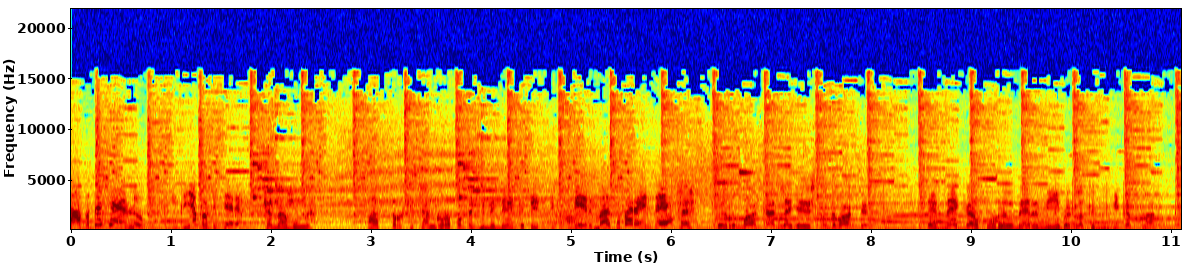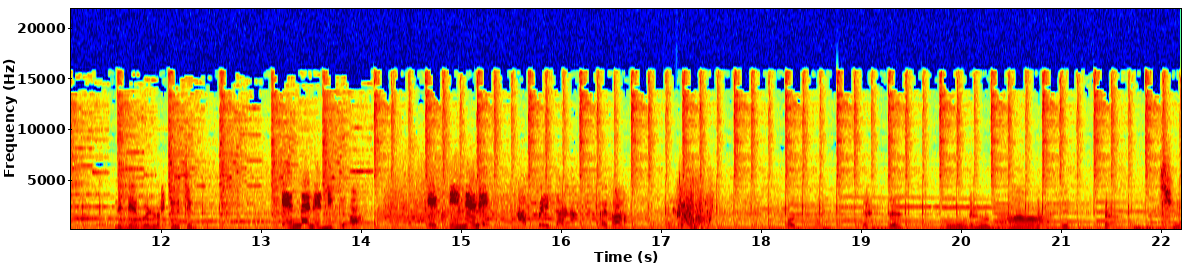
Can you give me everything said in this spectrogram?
നാപ്പത്തഞ്ചേ ഉള്ളൂ. ഇത് ഞാൻ പൊട്ടിച്ചേരാം. എന്നാ മുങ്ങ. അത്രയ്ക്ക് ചങ്കുറപ്പുണ്ടെങ്കിൽ നിന്നെ ഞാൻ കെട്ടിയിരിക്കും. വെറുമാക്ക് പറയരുതേ. ഹേ, വെറും ജയകൃഷ്ണന്റെ വാക്ക്. എന്നേക്കാൾ കൂടുതൽ നേരം നീ വെള്ളത്തിൽ മുങ്ങിക്കിടന്നാൽ നിന്നെ വെള്ളത്തിൽ വെച്ച് കിട്ടും. എന്നാൽ എണ്ണിക്കും? ആ. കെട്ടിയില്ലേ അപ്പോഴേ കാണാം. അത് കാണാം. ഒന്ന് രണ്ട് മൂന്ന് നാല് അഞ്ച്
